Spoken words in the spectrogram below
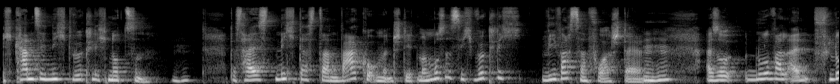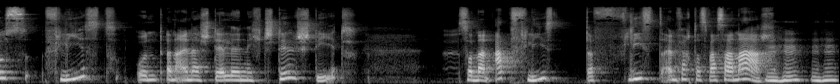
ich kann sie nicht wirklich nutzen. Mhm. Das heißt nicht, dass da ein Vakuum entsteht. Man muss es sich wirklich wie Wasser vorstellen. Mhm. Also nur weil ein Fluss fließt und an einer Stelle nicht still steht, sondern abfließt, da fließt einfach das Wasser nach. Mhm, mh.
